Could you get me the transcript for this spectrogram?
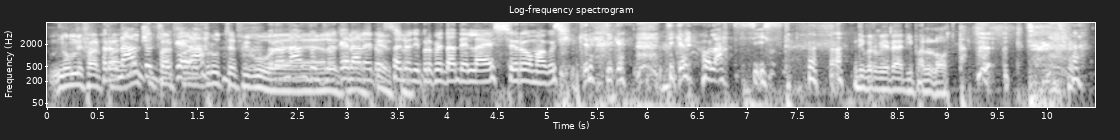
non mi far, fare, non ci far fare brutte figure. Ronaldo giocherà nel rossaglio di proprietà della S Roma, così ti, ti creo l'assist. di proprietà di Pallotta.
